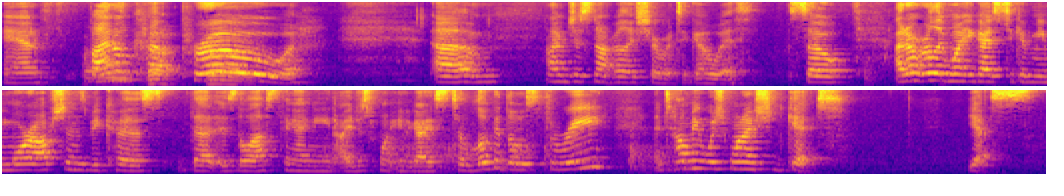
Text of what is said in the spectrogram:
And Final Final Cut, Cut Pro. Um, I'm just not really sure what to go with. So I don't really want you guys to give me more options because that is the last thing I need. I just want you guys to look at those three and tell me which one I should get. Yes.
